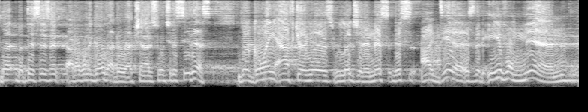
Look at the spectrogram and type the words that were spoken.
but but this isn't. I don't want to go that direction. I just want you to see this. They're going after his religion, and this this idea is that evil men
